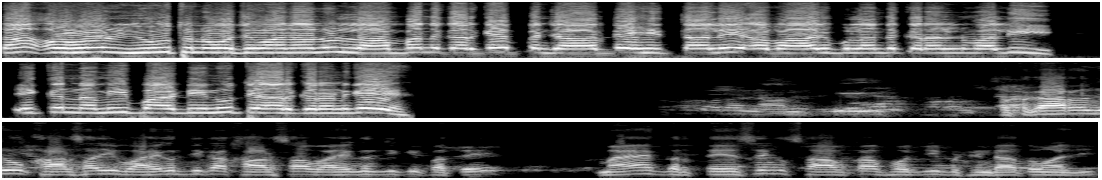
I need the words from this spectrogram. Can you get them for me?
ਤਾਂ ਉਹ ਯੂਥ ਨੌਜਵਾਨਾਂ ਨੂੰ ਲਾਮਬੰਦ ਕਰਕੇ ਪੰਜਾਬ ਦੇ ਹਿੱਤਾਂ ਲਈ ਆਵਾਜ਼ ਬੁਲੰਦ ਕਰਨ ਵਾਲੀ ਇੱਕ ਨਵੀਂ ਪਾਰਟੀ ਨੂੰ ਤਿਆਰ ਕਰਨਗੇ। ਨਾਮ ਕੀ ਹੈ ਜੀ? ਸਤਿਕਾਰਯੋਗ ਖਾਲਸਾ ਜੀ ਵਾਹਿਗੁਰੂ ਜੀ ਕਾ ਖਾਲਸਾ ਵਾਹਿਗੁਰੂ ਜੀ ਕੀ ਫਤਿਹ। ਮੈਂ ਗੁਰਤੇਜ ਸਿੰਘ ਸਾਬਕਾ ਫੌਜੀ ਬਠਿੰਡਾ ਤੋਂ ਹਾਂ ਜੀ।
